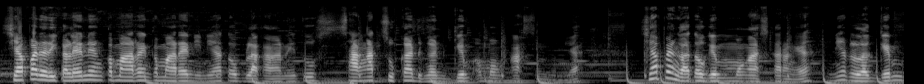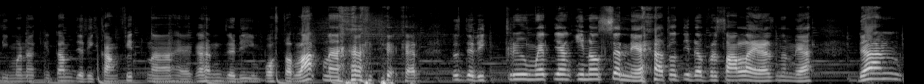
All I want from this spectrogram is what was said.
siapa dari kalian yang kemarin-kemarin ini atau belakangan itu sangat suka dengan game Among Us ya? Siapa yang nggak tahu game Among Us sekarang ya? Ini adalah game di mana kita menjadi kang fitnah ya kan, jadi impostor laknat ya kan? Terus jadi crewmate yang innocent ya? Atau tidak bersalah ya teman ya? Dan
